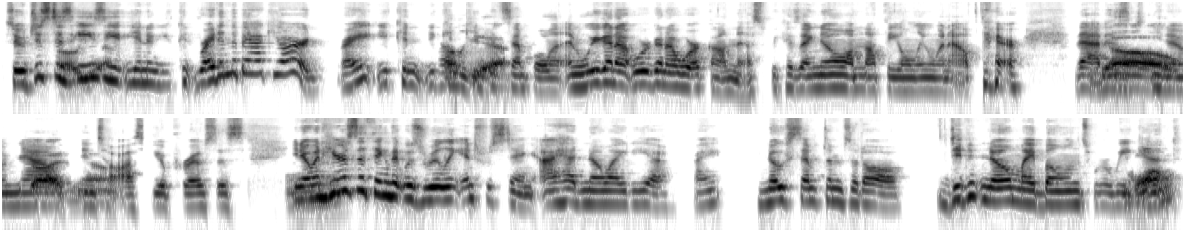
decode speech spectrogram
So just as Oh, easy, you know, you could right in the backyard, right? You can you can Oh, keep yeah. it simple, and we're gonna we're gonna work on this because I know I'm not the only one out there that is No, you know now God, into no. osteoporosis. You know, and Mm. here's the thing that was really interesting. I had no idea, right? No symptoms at all. Didn't know my bones were weakened.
